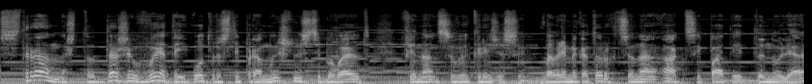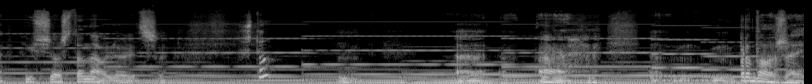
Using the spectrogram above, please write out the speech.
странно, что даже в этой отрасли промышленности бывают финансовые кризисы Во время которых цена акций падает до нуля и все останавливается Что? А, а, продолжай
